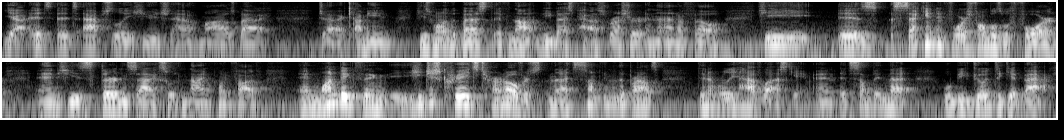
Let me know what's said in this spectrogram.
Yeah, it's it's absolutely huge to have Myles back, Jack. I mean, he's one of the best, if not the best, pass rusher in the NFL. He is second in forced fumbles with four, and he's third in sacks with nine point five. And one big thing, he just creates turnovers, and that's something that the Browns didn't really have last game, and it's something that will be good to get back.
